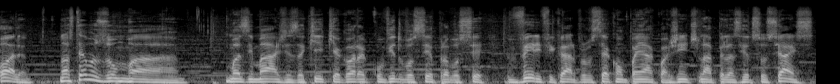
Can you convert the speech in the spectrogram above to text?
Olha, nós temos uma umas imagens aqui que agora convido você para você verificar, para você acompanhar com a gente lá pelas redes sociais.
